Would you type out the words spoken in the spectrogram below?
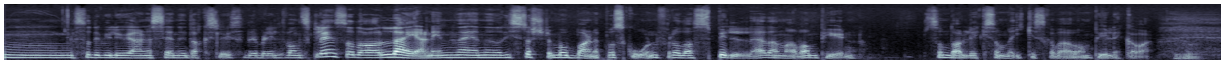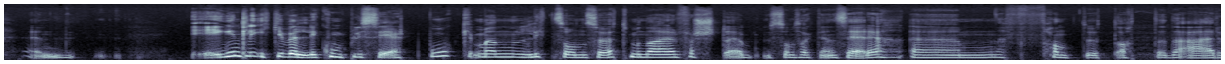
Mm, så de vil jo gjerne se den i dagslys, og det blir litt vanskelig. Så da leier han inn en av de største mobberne på skolen for å da spille denne vampyren. Som da liksom ikke skal være vampyr likevel. En, egentlig ikke veldig komplisert bok, men litt sånn søt. Men det er første, som sagt, i en serie. Um, fant ut at det er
